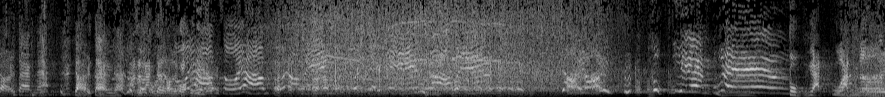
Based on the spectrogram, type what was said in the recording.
trời trời tan nát trời tan nát. Anh trời ơi, ơi không còn cái gì đâu. sủi không sủi không em sủi chị em trời ơi cục vàng của em. Cục gạch của anh ơi.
